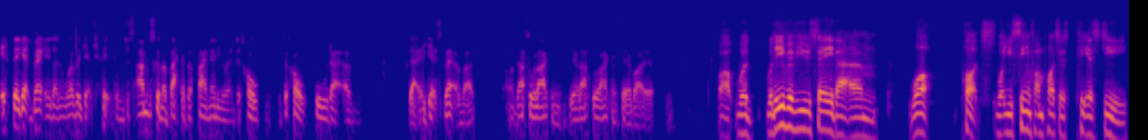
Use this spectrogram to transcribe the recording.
if they get vetted and whoever gets picked, I'm just I'm just gonna back as a fan anyway and just hope just hope for that um that it gets better, man. That's all I can yeah, that's all I can say about it. But would would either of you say that um what Poch, what you've seen from Poch's PSG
